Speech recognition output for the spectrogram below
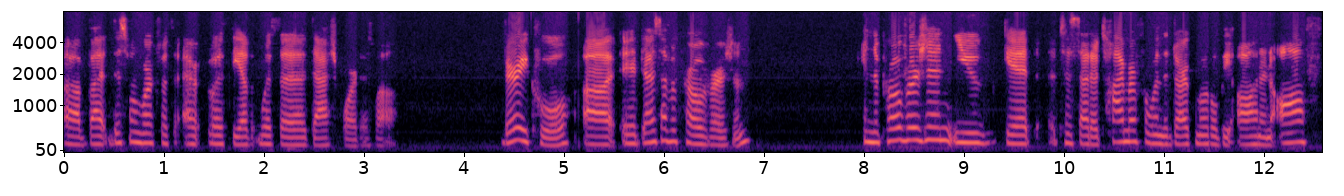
Uh, but this one works with uh, with the with the dashboard as well. Very cool. Uh, it does have a pro version, In the pro version, you get to set a timer for when the dark mode will be on and off.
